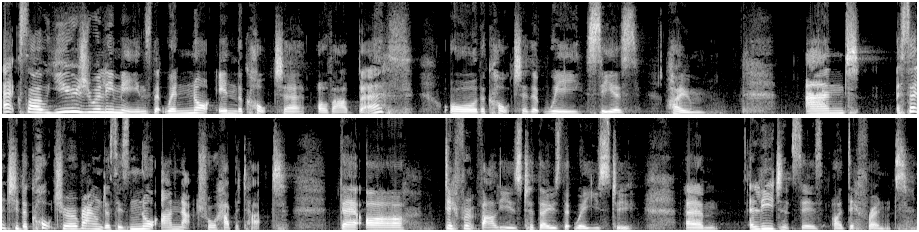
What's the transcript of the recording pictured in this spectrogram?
exile usually means that we're not in the culture of our birth or the culture that we see as home. And essentially, the culture around us is not our natural habitat. There are different values to those that we're used to, um, allegiances are different.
